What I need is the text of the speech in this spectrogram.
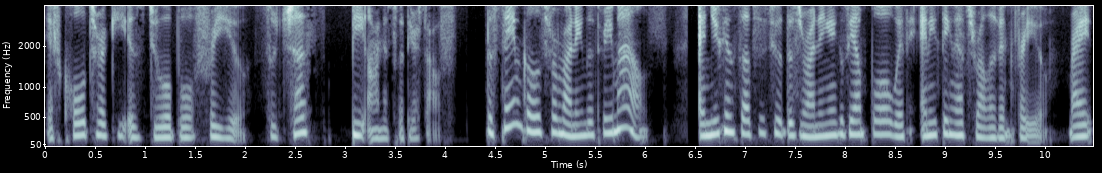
if cold turkey is doable for you. So just be honest with yourself. The same goes for running the three miles. And you can substitute this running example with anything that's relevant for you, right?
